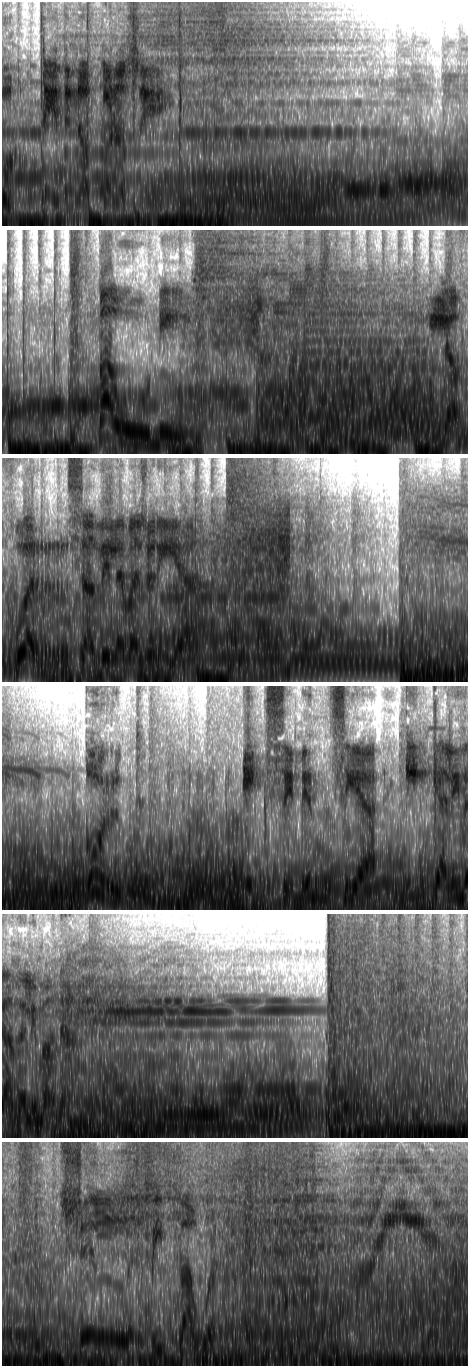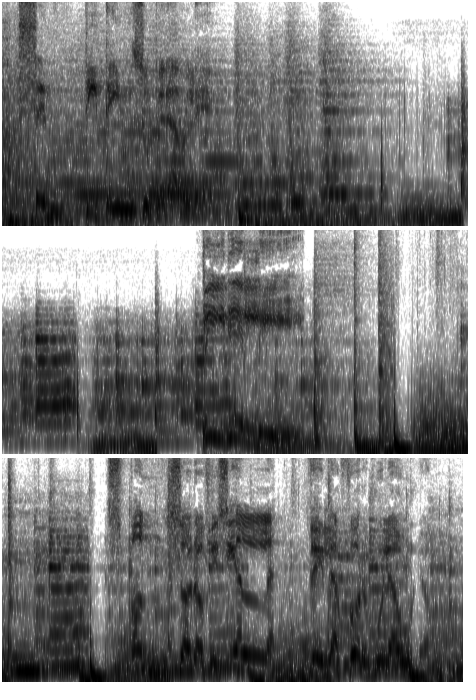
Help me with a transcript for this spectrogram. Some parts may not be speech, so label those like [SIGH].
Usted nos conoce. Pauni. La fuerza de la mayoría. Burt. Excelencia y calidad alemana. Shell B-Power. Sentite insuperable. Pirelli. Sponsor oficial de la Fórmula 1.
